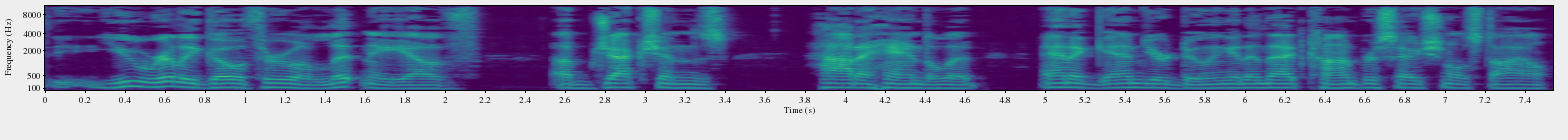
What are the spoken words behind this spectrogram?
you really go through a litany of objections, how to handle it, and again, you're doing it in that conversational style.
